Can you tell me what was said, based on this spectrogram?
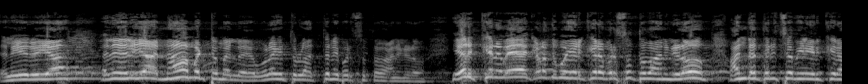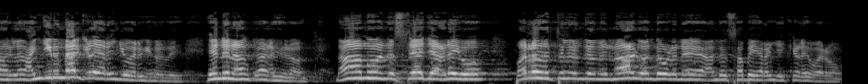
அலையலையா அலையலையா நான் மட்டுமல்ல உலகத்தில் அத்தனை பரிசுத்தவான்களும். ஏற்கனவே கடந்து போய் இருக்கிற பரிசுத்தவான்களும் அந்த திருச்சபையில் இருக்கிறார்கள். அங்கிருந்தான் கிளை இறங்கி வருகிறது என்று நாம் காணுகிறோம். நாமும் அந்த ஸ்டேஜை அடைவோம். பர்வதத்தில் இருந்து அந்த நாள் வந்தவுடனே அந்த சபை இறங்கி கிளை வரும்.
